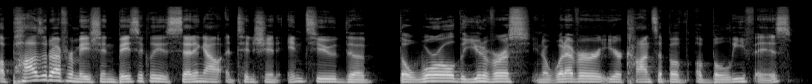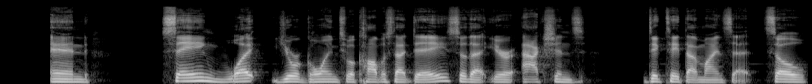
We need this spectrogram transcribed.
a positive affirmation basically is setting out attention into the the world, the universe, you know, whatever your concept of, a belief is, and saying what you're going to accomplish that day so that your actions dictate that mindset. So,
